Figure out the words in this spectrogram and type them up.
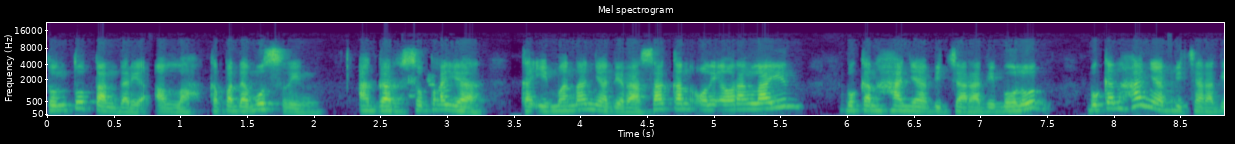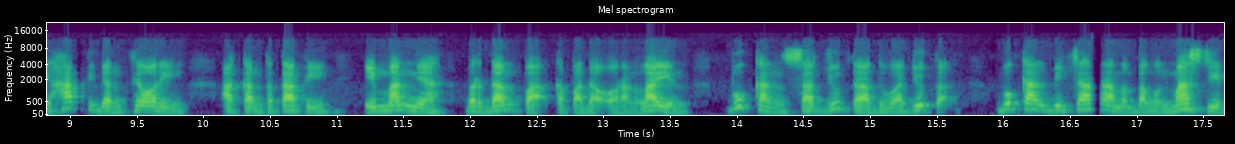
tuntutan dari Allah kepada muslim agar supaya keimanannya dirasakan oleh orang lain, bukan hanya bicara di mulut, bukan hanya bicara di hati dan teori, akan tetapi imannya berdampak kepada orang lain bukan sejuta dua juta, bukan bicara membangun masjid,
